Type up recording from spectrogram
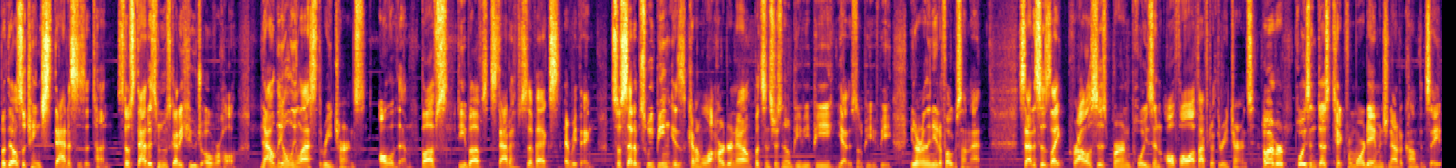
But they also changed statuses a ton. So status moves got a huge overhaul. Now they only last three turns, all of them. Buffs, debuffs, status effects, everything. So setup sweeping is kind of a lot harder now, but since there's no PvP, yeah, there's no PvP, you don't really need to focus on that. Statuses like paralysis, burn, poison all fall off after 3 turns. However, poison does tick for more damage now to compensate.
